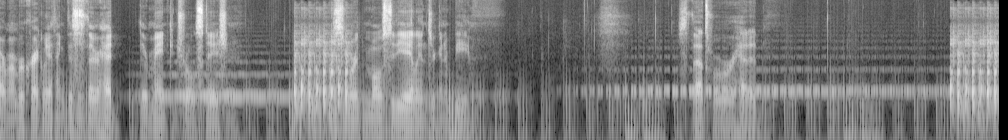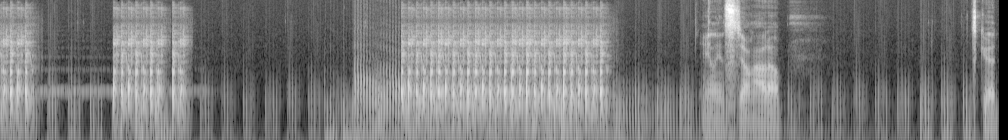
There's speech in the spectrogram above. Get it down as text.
I remember correctly, I think this is their head, their main control station. This is where most of the aliens are going to be. So that's where we're headed. Alien's still not up. It's good.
